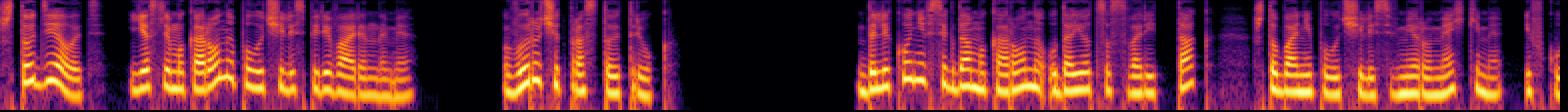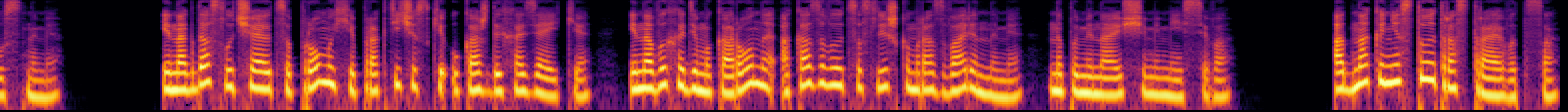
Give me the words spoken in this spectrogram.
Что делать, если макароны получились переваренными? Выручит простой трюк. Далеко не всегда макароны удается сварить так, чтобы они получились в меру мягкими и вкусными. Иногда случаются промахи практически у каждой хозяйки, и на выходе макароны оказываются слишком разваренными, напоминающими месиво. Однако не стоит расстраиваться,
